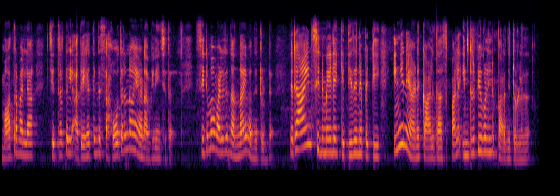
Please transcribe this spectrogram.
മാത്രമല്ല ചിത്രത്തിൽ അദ്ദേഹത്തിന്റെ സഹോദരനായാണ് അഭിനയിച്ചത്. സിനിമ വളരെ നന്നായി വന്നിട്ടുണ്ട്. രായൻ സിനിമയിലേക്ക് എത്തിയതിനെ പറ്റി ഇങ്ങനെയാണ് കാളിദാസ് പല ഇന്റർവ്യൂകളിലും പറഞ്ഞിട്ടുള്ളത്.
